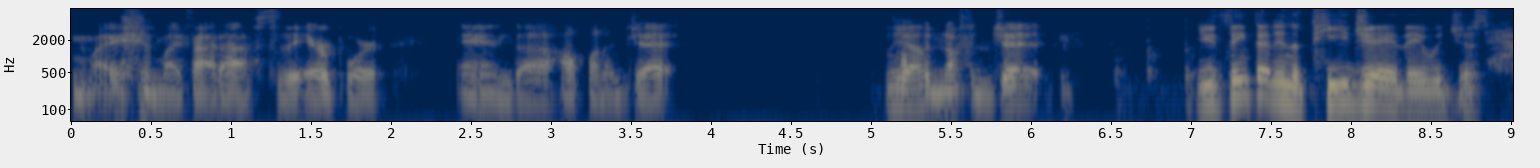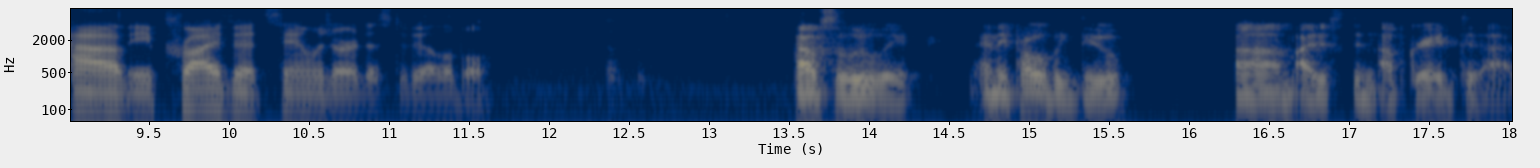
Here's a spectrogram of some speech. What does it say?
my my fat ass to the airport and uh, hop on a jet. Yeah. Hop enough a jet. You think that in the PJ they would just have a private sandwich artist available? Absolutely, and they probably do. Um, I just didn't upgrade to that.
